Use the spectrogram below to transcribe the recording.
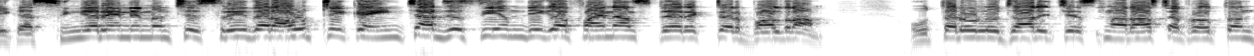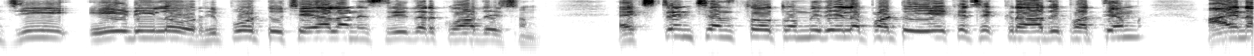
ఇక సింగరేణి నుంచి శ్రీధర్ అవుట్ ఇక ఇన్ఛార్జ్ సీఎండీగా ఫైనాన్స్ డైరెక్టర్ బలరాం. ఉత్తర్వులు జారీ చేసిన రాష్ట్ర ప్రభుత్వం జీఏడీలో రిపోర్టు చేయాలని శ్రీధర్కు ఆదేశం. ఎక్స్టెన్షన్స్తో తొమ్మిదేళ్ళ పాటు ఏకచక్ర ఆధిపత్యం. ఆయన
